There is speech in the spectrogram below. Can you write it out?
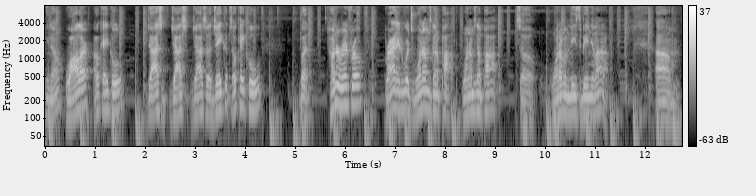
You know, Waller. Okay, cool. Josh, Josh, Josh uh, Jacobs. Okay, cool. But Hunter Renfrow, Bryan Edwards. One of them's gonna pop. One of them's gonna pop. So one of them needs to be in your lineup. Um,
